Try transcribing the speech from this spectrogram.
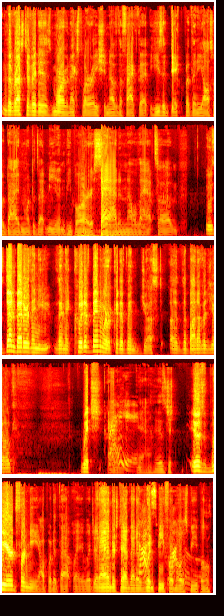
the rest of it is more of an exploration of the fact that he's a dick, but then he also died, and what does that mean? And people are sad and all that. So um, it was done better than you than it could have been, where it could have been just uh, the butt of a joke. Which, Right. yeah, it was just it was weird for me. I'll put it that way. Which, and I understand that it wouldn't be for most people.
